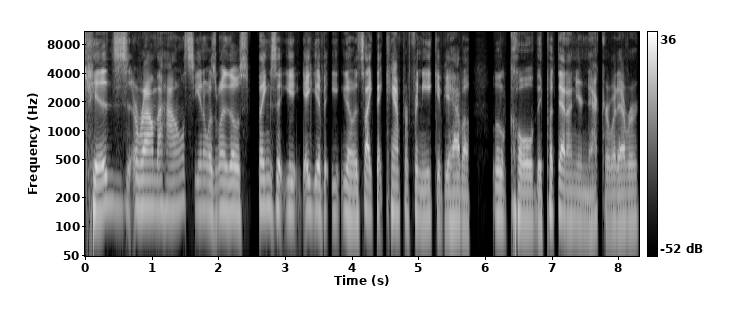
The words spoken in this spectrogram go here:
kids around the house. You know, it was one of those things that you, you give, you know, it's like that camphor Campho-Phenique. If you have a little cold, they put that on your neck or whatever.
